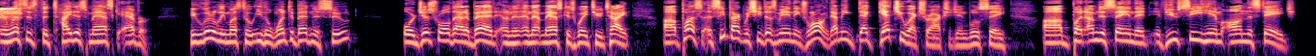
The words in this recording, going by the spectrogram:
unless it's the tightest mask ever, he literally must have either went to bed in a suit or just rolled out of bed, and, and that mask is way too tight. Uh, plus, a CPAP machine doesn't mean anything's wrong. That means that gets you extra oxygen. We'll see. Uh, but I'm just saying that if you see him on the stage,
